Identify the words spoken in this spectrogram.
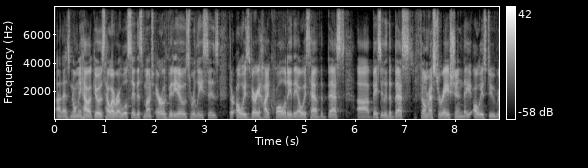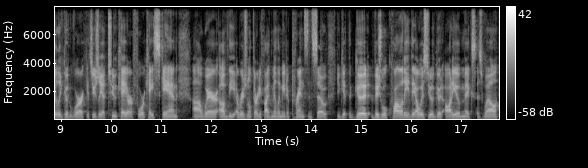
Uh, that's normally how it goes. However, I will say this much: Arrow Videos releases they're always very high quality. They always have the best, uh, basically the best film restoration. They always do really good work. It's usually a 2K or a 4K scan uh, where of the original 35 millimeter prints, and so you get the good visual quality. They always do a good audio mix as well well.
